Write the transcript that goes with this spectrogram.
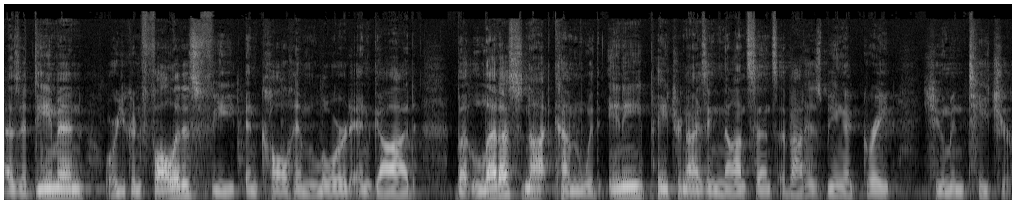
as a demon, or you can fall at his feet and call him Lord and God. But let us not come with any patronizing nonsense about his being a great human teacher.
